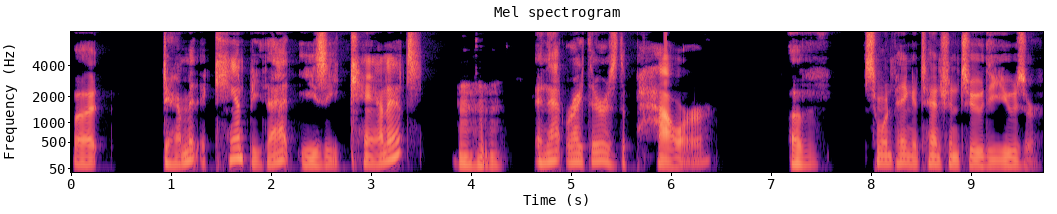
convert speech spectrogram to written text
But damn it, it can't be that easy, can it? Mm-hmm. And that right there is the power of someone paying attention to the user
